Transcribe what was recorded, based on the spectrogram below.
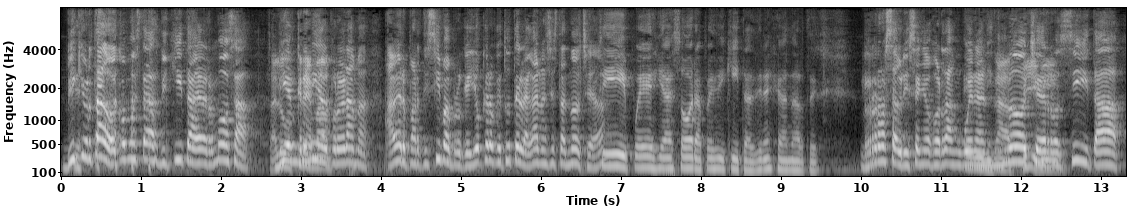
Vicky Hurtado, ¿cómo estás, Viquita hermosa? Salud, Bienvenida crema. al programa. A ver, participa porque yo creo que tú te la ganas esta noche, ¿ah? Sí, pues ya es hora, pues Viquita, tienes que ganarte. Rosa Briseño Jordán, buenas noches. Rosita.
